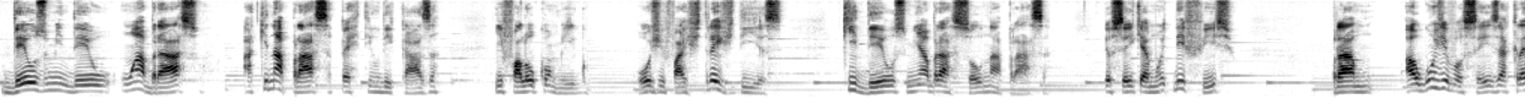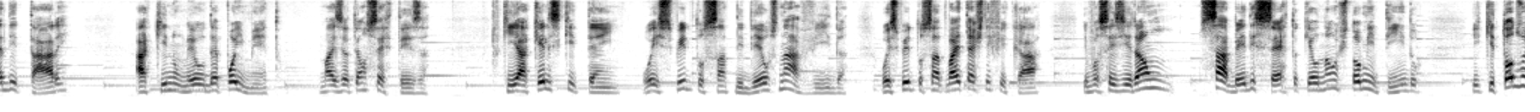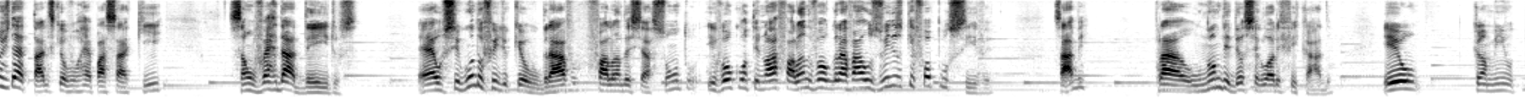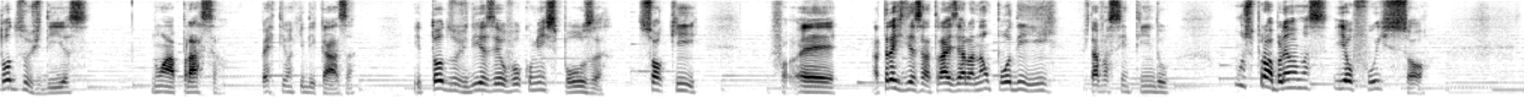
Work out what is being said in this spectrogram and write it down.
Deus me deu um abraço aqui na praça, pertinho de casa, e falou comigo. Hoje faz três dias que Deus me abraçou na praça. Eu sei que é muito difícil para alguns de vocês acreditarem aqui no meu depoimento, mas eu tenho certeza que aqueles que têm o Espírito Santo de Deus na vida, o Espírito Santo vai testificar e vocês irão saber de certo que eu não estou mentindo e que todos os detalhes que eu vou repassar aqui são verdadeiros. É o segundo vídeo que eu gravo falando esse assunto e vou continuar falando, vou gravar os vídeos que for possível, sabe? Para o nome de Deus ser glorificado. Eu caminho todos os dias numa praça pertinho aqui de casa e todos os dias eu vou com minha esposa. Só que é, há três dias atrás ela não pôde ir, estava sentindo uns problemas e eu fui só.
